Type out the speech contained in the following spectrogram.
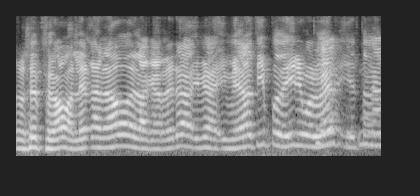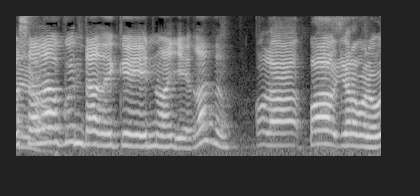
No sé, pero vamos, le he ganado en la carrera y me, y me da tiempo de ir y volver. Y esto me no ha ha dado cuenta de que no ha llegado. Hola, Pau, y ahora vuelvo.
